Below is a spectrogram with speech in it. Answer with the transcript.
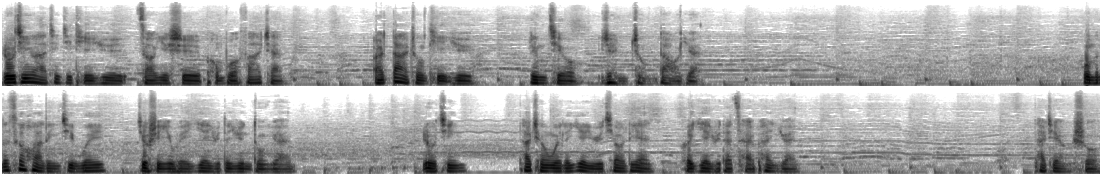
如今啊，竞技体育早已是蓬勃发展，而大众体育仍旧任重道远。我们的策划林继威就是一位业余的运动员，如今他成为了业余教练和业余的裁判员。他这样说：“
